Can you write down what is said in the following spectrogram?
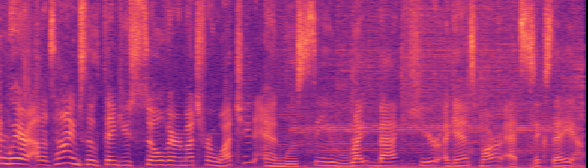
And we are out of time, so thank you so very much for watching, and we'll see you right back here again tomorrow at 6 a.m.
